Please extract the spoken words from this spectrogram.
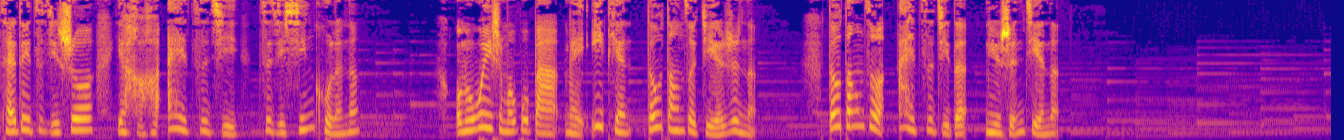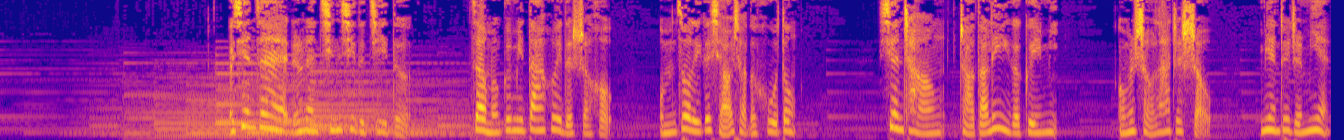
才对自己说要好好爱自己，自己辛苦了呢？我们为什么不把每一天都当做节日呢？都当做爱自己的女神节呢？我现在仍然清晰的记得，在我们闺蜜大会的时候，我们做了一个小小的互动，现场找到另一个闺蜜，我们手拉着手。面对着面，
